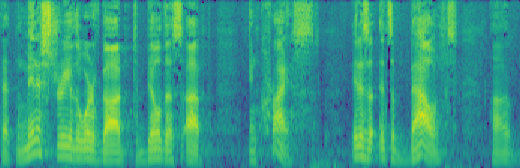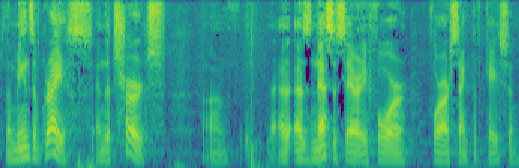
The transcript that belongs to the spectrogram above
that the ministry of the Word of God to build us up in Christ. It is, it's about uh, the means of grace and the church uh, as necessary for, for our sanctification.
